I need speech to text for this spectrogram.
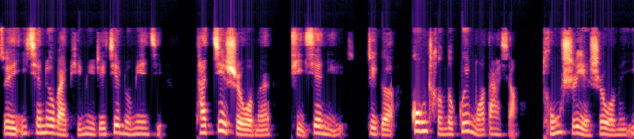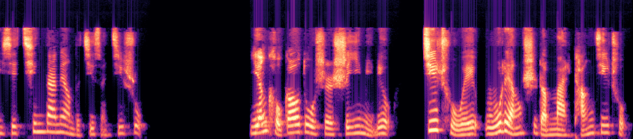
所以一千六百平米这建筑面积，它既是我们体现你这个工程的规模大小，同时也是我们一些清单量的计算基数。檐口高度是十一米六，基础为无梁式的满堂基础。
